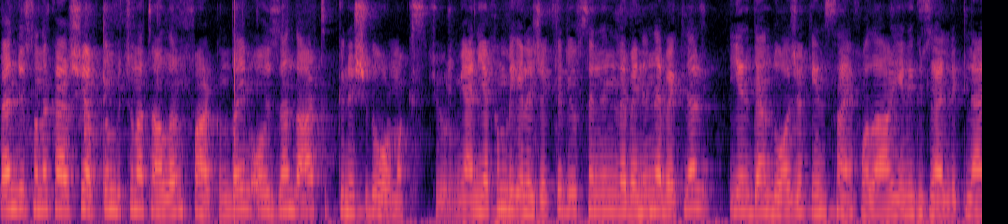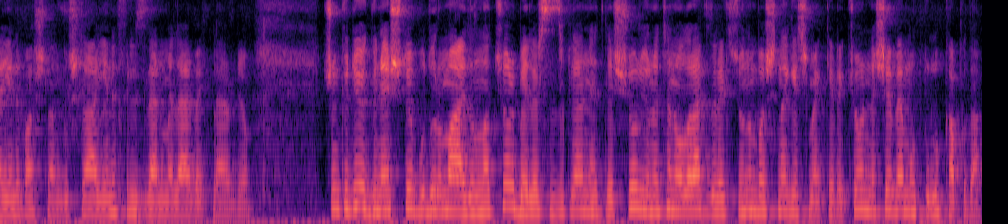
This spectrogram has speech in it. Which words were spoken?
Ben diyor sana karşı yaptığım bütün hataların farkındayım. O yüzden de artık güneşi doğurmak istiyorum. Yani yakın bir gelecekte diyor seninle beni ne bekler? Yeniden doğacak yeni sayfalar, yeni güzellikler, yeni başlangıçlar, yeni filizlenmeler bekler diyor. Çünkü diyor güneş diyor bu durumu aydınlatıyor, belirsizlikler netleşiyor. Yöneten olarak direksiyonun başına geçmek gerekiyor. Neşe ve mutluluk kapıda.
